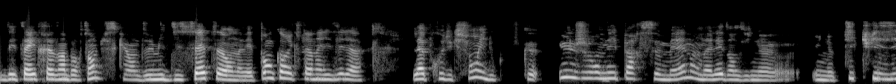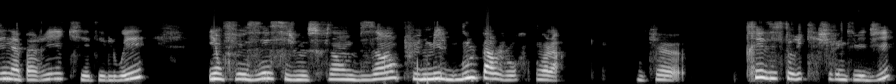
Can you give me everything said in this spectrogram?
Détail très important, puisqu'en 2017, on n'avait pas encore externalisé la, production. Et donc, une journée par semaine, on allait dans une, petite cuisine à Paris qui était louée. Et on faisait, si je me souviens bien, plus de 1000 boules par jour. Voilà. Donc, euh, très historique chez Funky.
